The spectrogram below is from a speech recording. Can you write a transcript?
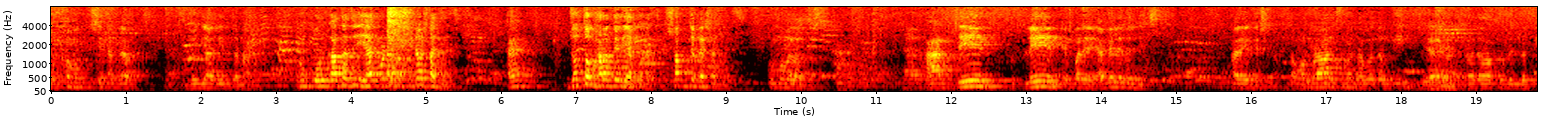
মুখ্যমন্ত্রী সেখানকার যোগী আদিত্যনাথ। এবং কলকাতা যে এয়ারপোর্ট আছে সেটাও সাজিয়েছে। হ্যাঁ? যত ভারতের এয়ারপোর্ট আছে সব জায়গায় সাজিয়েছে কুম্ভমেলা উদ্দেশ্যে আর ট্রেন প্লেন একবারে অ্যাভেলেবেল দিচ্ছে। হরে কৃষ্ণ। তমন প্রাণ শ্রীমদ ভগবতম কি ভক্তবৃন্দ। কি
